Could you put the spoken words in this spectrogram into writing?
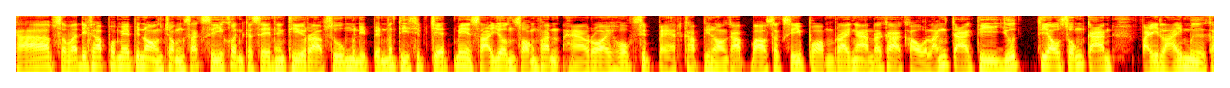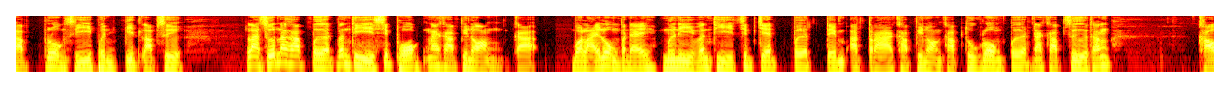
ครับสวัสดีครับพ่อแม่พี่น้องช่องซักสีคนเกษตรแห่งทีราบสูงมือนี้เป็นวันที่ 17 เมษายน 2568 ครับพี่น้องครับบ่าวซักสีพร้อมรายงานราคาเขาหลังจากที่ยุดเที่ยวสงการไปหลายมือครับโรงสีเพิ่นปิดรับซื้อล่าสุดนะครับเปิดวันที่ 16 นะครับพี่น้องกะบ่หลายโรงปานใดมือนี้วันที่ 17 เปิดเต็มอัตราครับพี่น้องครับทุกโรงเปิดนะครับซื้อทั้งเขา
